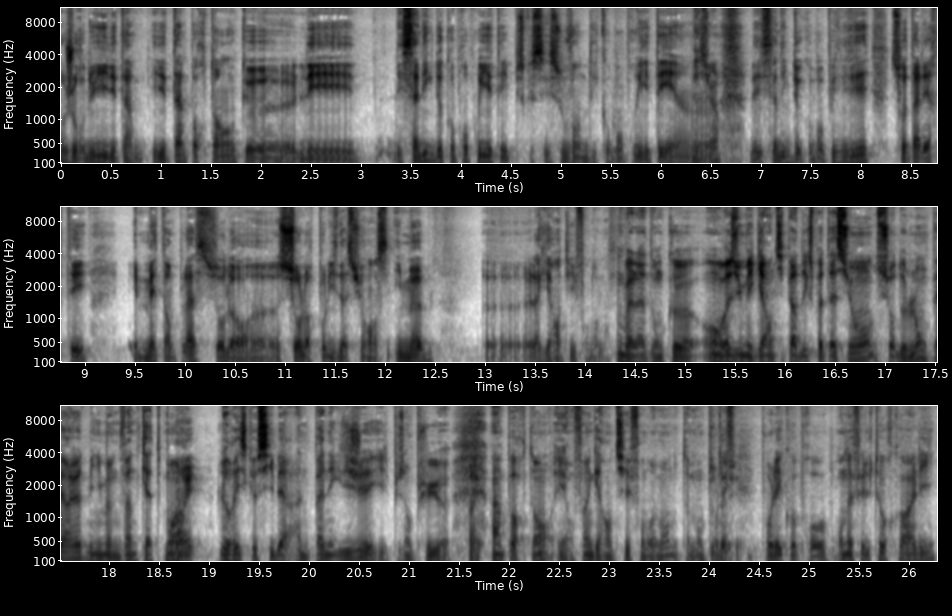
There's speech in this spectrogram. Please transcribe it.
aujourd'hui, il est, im- il est important que les, les syndics de copropriété, puisque c'est souvent des copropriétés, hein, Bien sûr. les syndics de copropriété soient alertés et mettent en place sur leur, euh, sur leur police d'assurance immeuble euh, la garantie effondrement. Voilà, donc euh, en résumé, garantie perte d'exploitation sur de longues périodes, minimum 24 mois. Oui. Le risque cyber à ne pas négliger, il est de plus en plus euh, Ouais. important. Et enfin, garantie effondrement, notamment pour, les, pour les copros. On a fait le tour, Coralie?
